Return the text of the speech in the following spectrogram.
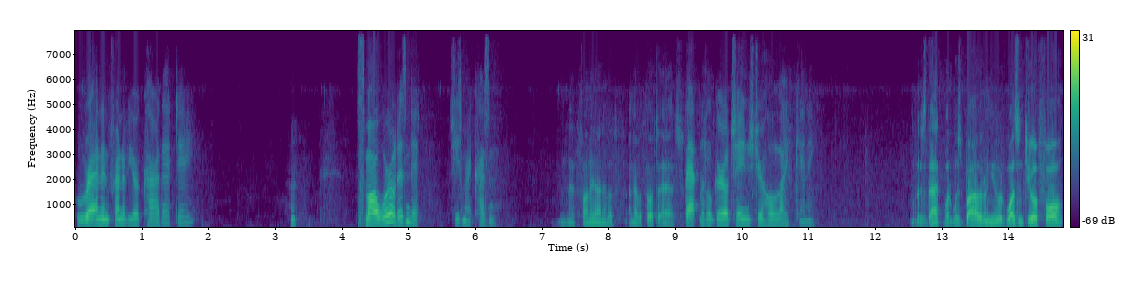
who ran in front of your car that day? Small world, isn't it? She's my cousin. Isn't that funny? I never, I never thought to ask. That little girl changed your whole life, Kenny. Was that what was bothering you? It wasn't your fault.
